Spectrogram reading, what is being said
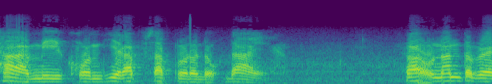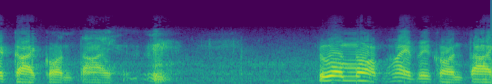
ถ้ามีคนที่รับทรัพย์มรดกได้ พระองค์นั้นต้องประกาศก่อนตายหรือว่ามอบให้ไปก่อนตาย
